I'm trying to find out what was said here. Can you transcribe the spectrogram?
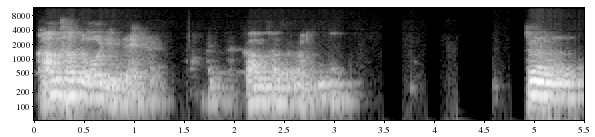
감사 덩어리인데. 감사 덩어리. 저는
